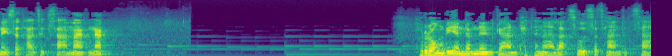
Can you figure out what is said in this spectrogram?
ในสถานศึกษามากนัก โรงเรียนดำเนินการพัฒนาหลักสูตรสถานศึกษา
